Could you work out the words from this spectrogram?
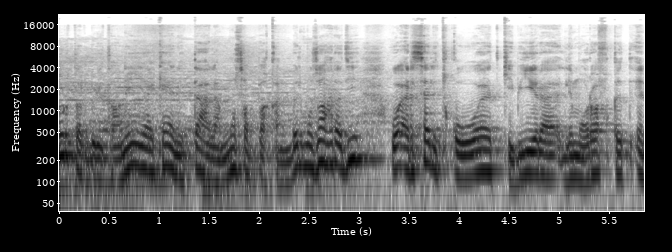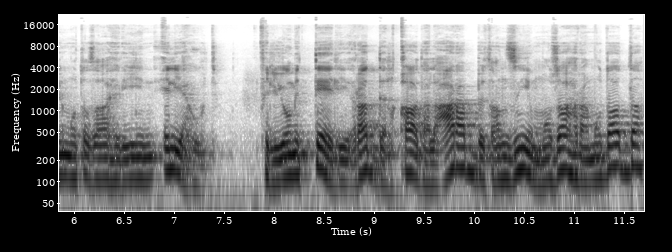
الشرطة البريطانية كانت تعلم مسبقا بالمظاهرة دي وأرسلت قوات كبيرة لمرافقة المتظاهرين اليهود. في اليوم التالي رد القادة العرب بتنظيم مظاهرة مضادة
